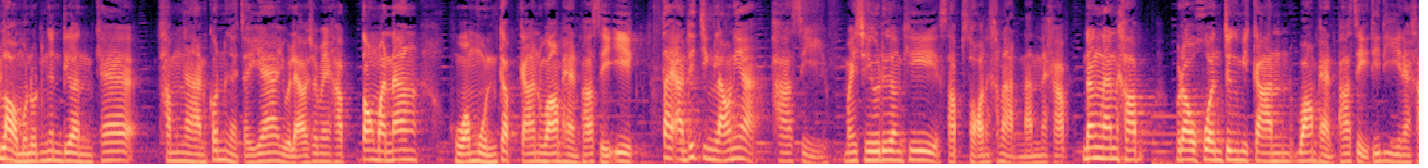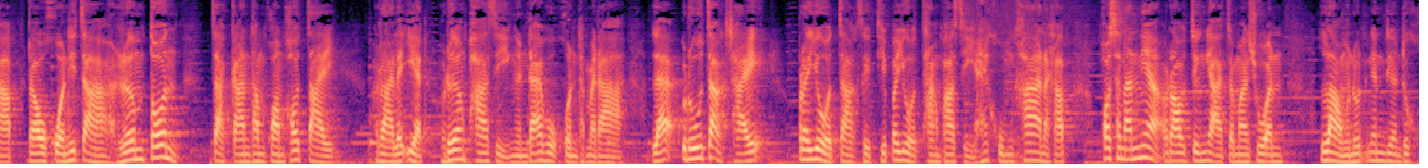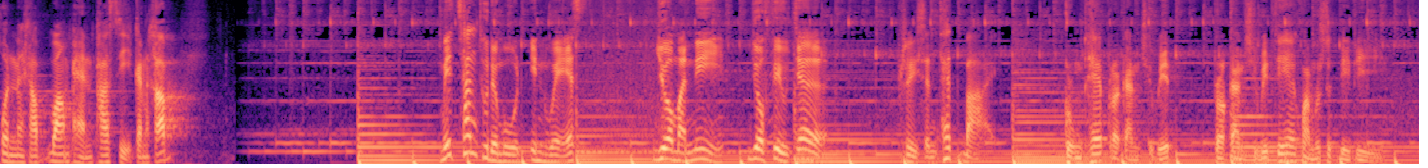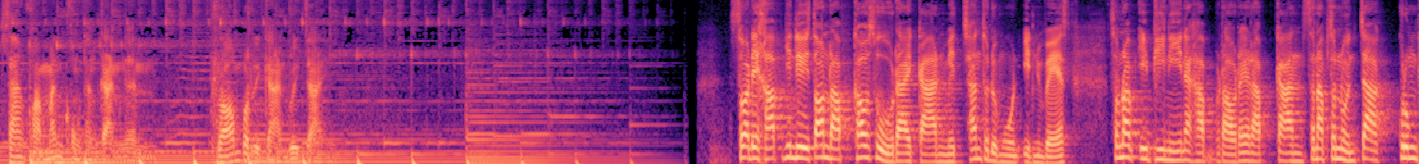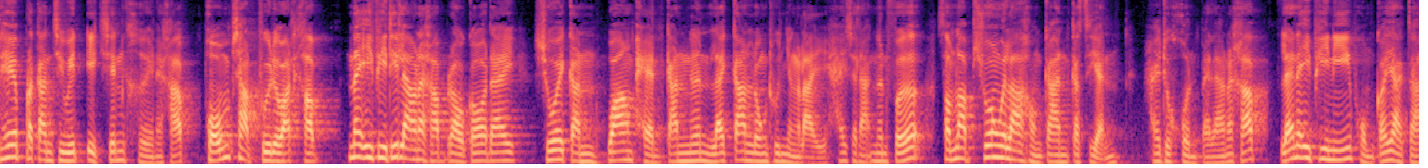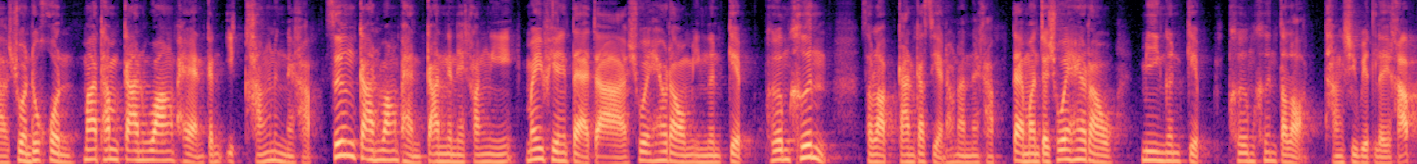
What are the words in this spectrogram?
เหล่ามนุษย์เงินเดือนแค่ทำงานก็เหนื่อยจะแย่อยู่แล้วใช่ไหมครับ ต้องมานั่งหัวหมุนกับการวางแผนภาษีอีก แต่อันที่จริงแล้วเนี่ยภาษีไม่ใช่เรื่องที่ซับซ้อนขนาดนั้นนะครับ ดังนั้นครับเราควรจึงมีการวางแผนภาษีที่ดีนะครับ เราควรที่จะเริ่มต้นจากการทำความเข้าใจรายละเอียดเรื่องภาษีเงินได้บุคคลธรรมดา และรู้จักใช้ประโยชน์จากสิทธิประโยชน์ทางภาษีให้คุ้มค่านะครับ เพราะฉะนั้นเนี่ยเราจึงอยากจะมาชวน เหล่ามนุษย์เงินเดือนทุกคนนะครับ วางแผนภาษีกันครับ Mission to the Moon Invest Your Money Your Future Presented by กรุงเทพประกันชีวิต ประกันชีวิตที่ให้ความรู้สึกดีๆ สร้างความมั่นคงทางการเงิน พร้อมบริการด้วยใจ สวัสดีครับ ยินดีต้อนรับเข้าสู่รายการ Mission to the Moon Invest สำหรับ EP นี้นะครับเราได้รับการสนับสนุนจากกรุงเทพประกันชีวิตอีกเช่นเคยนะครับผมฉัดฟูดวัฒน์ครับใน EP ที่แล้วนะครับเราก็ได้ช่วยกันวางแผนการเงินและการลงทุนอย่างไร ให้ชนะเงินเฟ้อสำหรับช่วงเวลาของการเกษียณให้ทุกคนไปแล้วนะครับ และใน EP นี้ผมก็อยากจะชวนทุกคนมาทำการวางแผนกันอีกครั้งหนึ่งนะครับ ซึ่งการวางแผนการเงินในครั้งนี้ ไม่เพียงแต่จะช่วยให้เรามีเงินเก็บเพิ่มขึ้นสำหรับการเกษียณเท่านั้นนะครับ แต่มันจะช่วยให้เรามีเงินเก็บ เพิ่มขึ้นตลอดทั้งชีวิตเลยครับ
